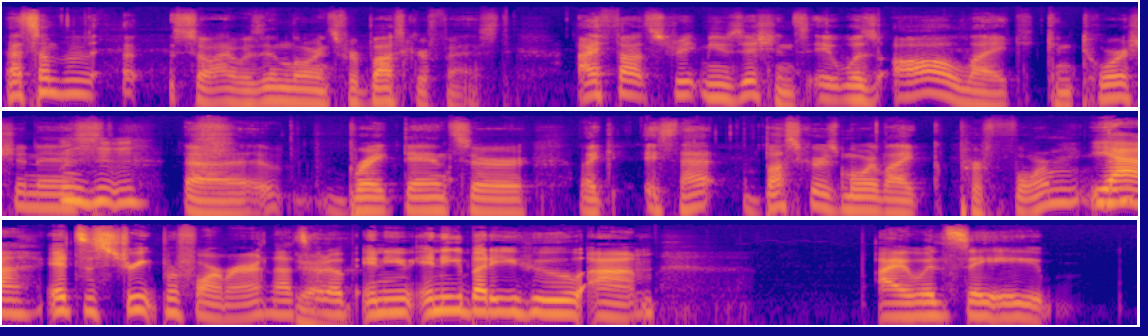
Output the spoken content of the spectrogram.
That's something. That, uh, so I was in Lawrence for Busker Fest. I thought street musicians. It was all like contortionist, mm-hmm. uh, breakdancer. Like, is that buskers more like perform? Yeah, it's a street performer. That's yeah. what any anybody who um, I would say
